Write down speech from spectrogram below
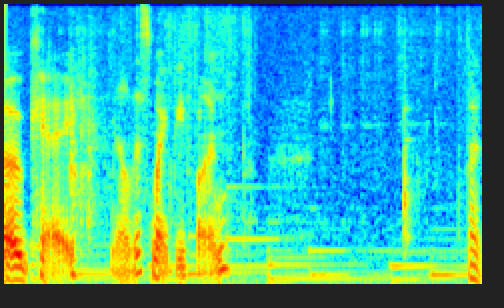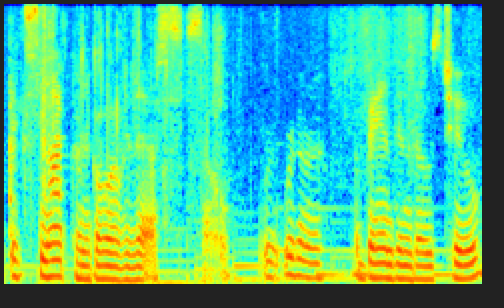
okay, now this might be fun. But it's not going to go over this, so we're, we're going to abandon those two.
